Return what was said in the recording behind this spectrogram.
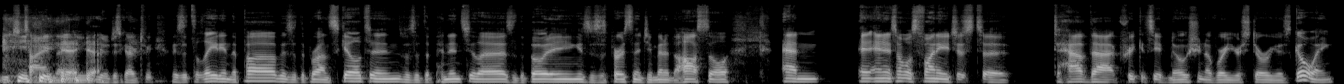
each time yeah, that you, yeah. you described to me. Is it the lady in the pub? Is it the bronze skeletons? Was it the peninsula? Is it the boating? Is this this person that you met in the hostel? And and, and it's almost funny just to to have that preconceived notion of where your story is going.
